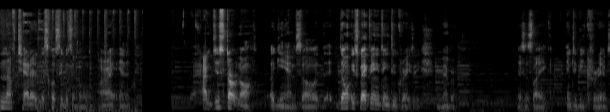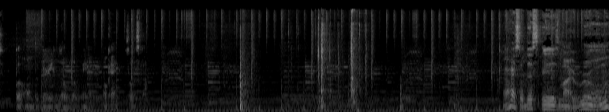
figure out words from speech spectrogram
enough chatter. Let's go see what's in the room. All right, and I'm just starting off again, so don't expect anything too crazy. Remember, this is like MTV Cribs, but on the very low, low end. Okay, so let's go. All right, so this is my room.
